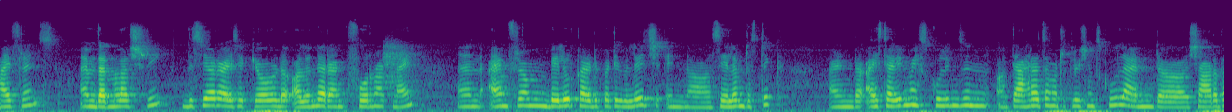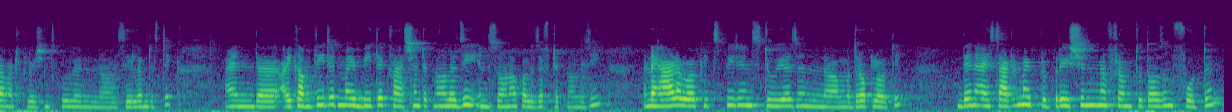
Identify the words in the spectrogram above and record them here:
Hi friends, I am Dharmalashri. This year I secured All India rank 409 and I am from Belur Karadipati village in uh, Salem district and I studied my schoolings in uh, Tyagaraja Matriculation School and uh, Sharada Matriculation School in uh, Salem district and uh, I completed my BTech Fashion Technology in Sona College of Technology and I had a work experience two years in uh, Mudra Clothing. Then I started my preparation from 2014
